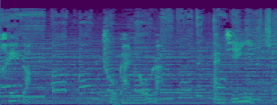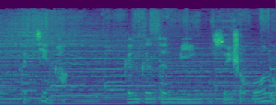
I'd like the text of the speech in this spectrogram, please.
黑的，触感柔软，但坚硬，很健康，根根分明，随手拨落，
